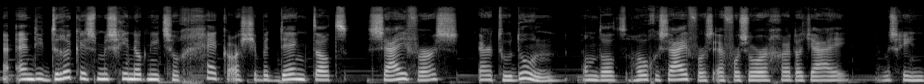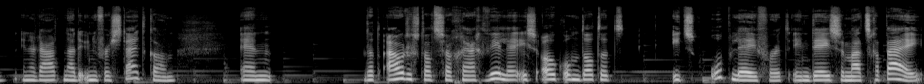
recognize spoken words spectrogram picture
Ja, en die druk is misschien ook niet zo gek als je bedenkt dat cijfers ertoe doen. Omdat hoge cijfers ervoor zorgen dat jij misschien inderdaad naar de universiteit kan. En dat ouders dat zo graag willen, is ook omdat het iets oplevert in deze maatschappij.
